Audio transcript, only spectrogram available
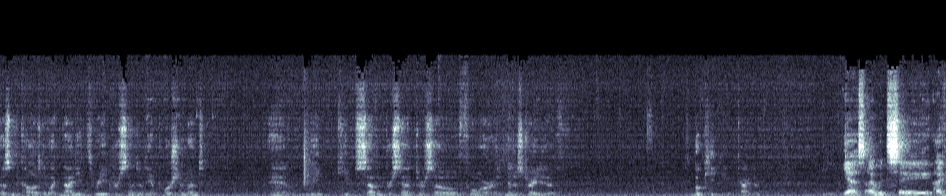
doesn't the college get like ninety-three percent of the apportionment? And we keep seven percent or so for administrative bookkeeping, kind of. Yes, I would say, I,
